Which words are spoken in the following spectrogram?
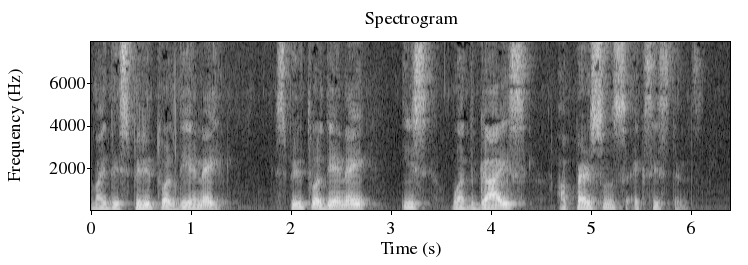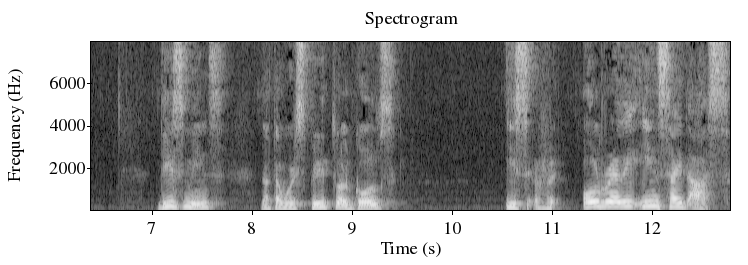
by the spiritual DNA. Spiritual DNA is what guides a person's existence. This means that our spiritual goals is re- already inside us,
